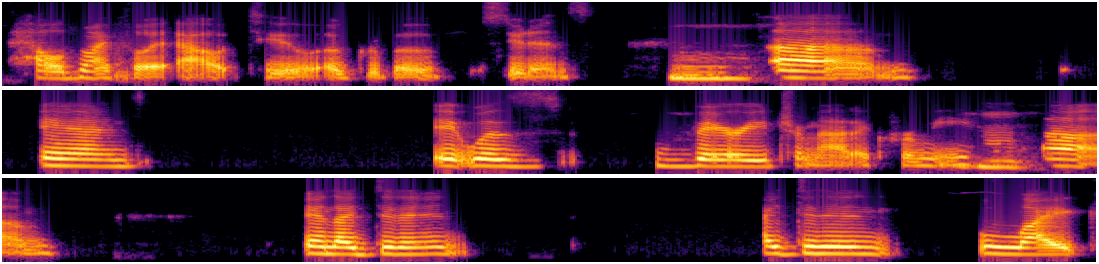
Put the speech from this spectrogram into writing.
held my foot out to a group of students. Mm. Um, and it was very traumatic for me. Mm-hmm. Um, and I didn't, I didn't like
